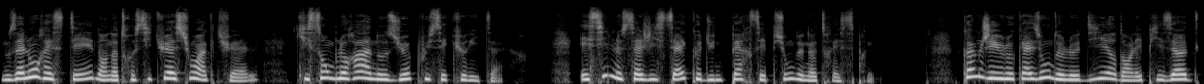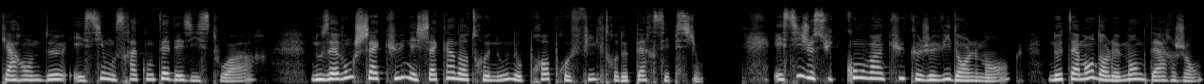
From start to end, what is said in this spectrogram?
nous allons rester dans notre situation actuelle qui semblera à nos yeux plus sécuritaire. Et s'il ne s'agissait que d'une perception de notre esprit? Comme j'ai eu l'occasion de le dire dans l'épisode 42 et si on se racontait des histoires, nous avons chacune et chacun d'entre nous nos propres filtres de perception. Et si je suis convaincu que je vis dans le manque, notamment dans le manque d'argent,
